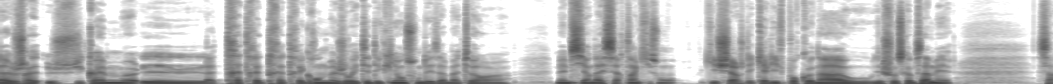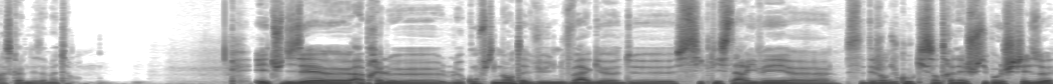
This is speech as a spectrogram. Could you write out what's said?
Là, j'ai quand même euh, la très très très très grande majorité des clients sont des amateurs, euh, même s'il y en a certains qui sont qui cherchent des qualifs pour Kona ou des choses comme ça, mais ça reste quand même des amateurs. Et tu disais, euh, après le, le confinement, tu as vu une vague de cyclistes arriver. euh, c'est des gens du coup qui s'entraînaient, je suppose, chez eux.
